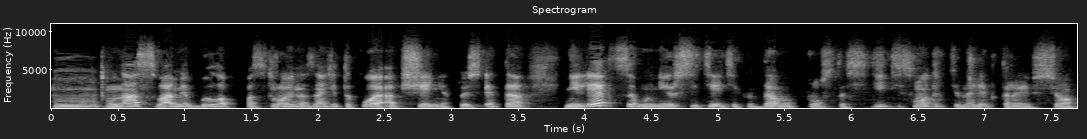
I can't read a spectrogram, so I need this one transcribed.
у нас с вами было построено, знаете, такое общение. То есть это не лекция в университете, когда вы просто сидите, смотрите на лектора и все.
